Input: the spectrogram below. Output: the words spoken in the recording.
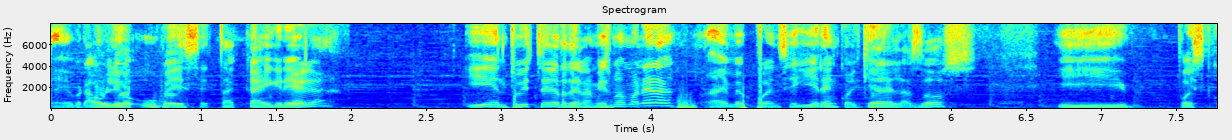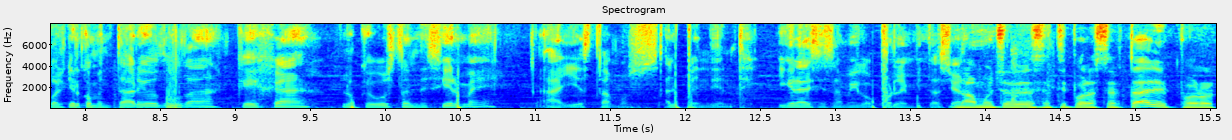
eh, Braulio VZKY, y en Twitter de la misma manera, ahí me pueden seguir en cualquiera de las dos. Y pues cualquier comentario, duda, queja, lo que gusten decirme, ahí estamos al pendiente. Y gracias amigo por la invitación. No, muchas gracias a ti por aceptar y por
